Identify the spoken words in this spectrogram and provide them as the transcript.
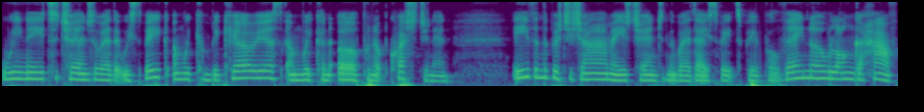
we need to change the way that we speak and we can be curious and we can open up questioning. Even the British Army is changing the way they speak to people. They no longer have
